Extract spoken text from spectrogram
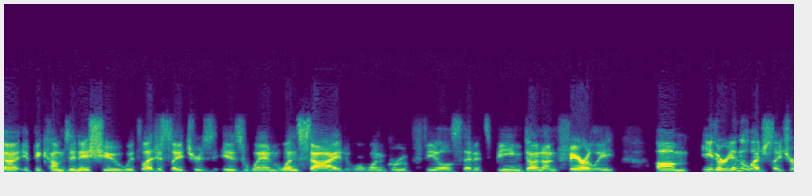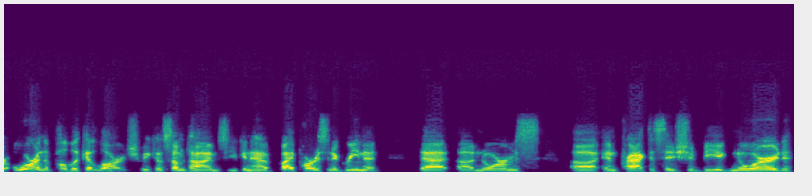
uh, it becomes an issue with legislatures is when one side or one group feels that it's being done unfairly um, either in the legislature or in the public at large, because sometimes you can have bipartisan agreement that uh, norms uh, and practices should be ignored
